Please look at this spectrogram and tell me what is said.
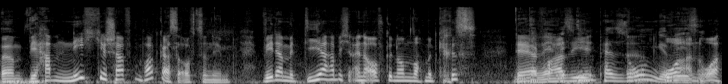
ähm, wir haben nicht geschafft, einen Podcast aufzunehmen. Weder mit dir habe ich einen aufgenommen, noch mit Chris, der Da quasi in Person äh, Ohr an gewesen. Ohr.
